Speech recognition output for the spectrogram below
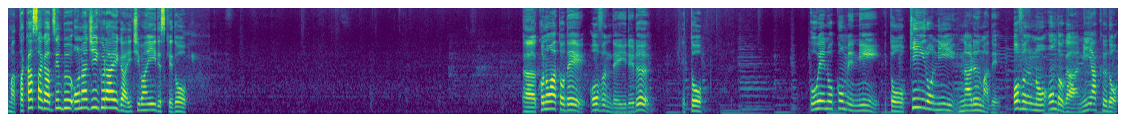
まあ、高さが全部同じぐらいが一番いいですけどあこの後でオーブンで入れる、えっと、上の米に、えっと、金色になるまでオーブンの温度が200度。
